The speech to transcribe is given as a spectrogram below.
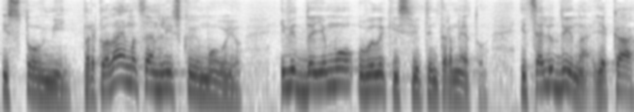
і 100 вмінь. Перекладаємо це англійською мовою і віддаємо у великий світ інтернету. І ця людина, яка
